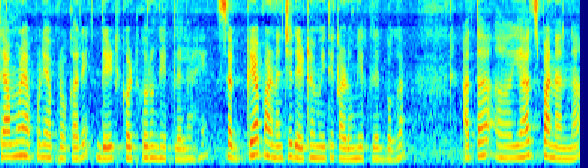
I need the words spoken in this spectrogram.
त्यामुळे आपण या प्रकारे देठ कट करून घेतलेलं आहे. सगळ्या पानांचे देठं मी इथे काढून घेतलेत बघा. आता ह्याच पानांना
